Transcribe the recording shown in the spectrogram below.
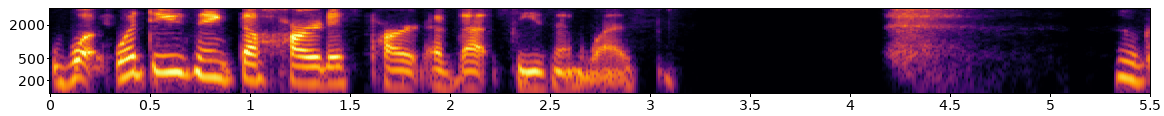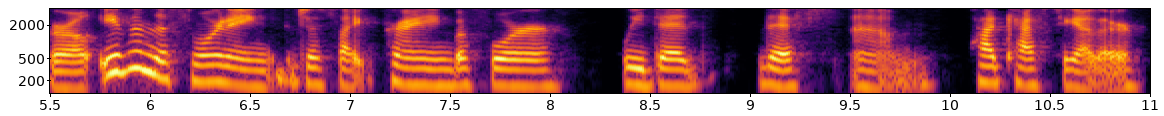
what what do you think the hardest part of that season was? Oh, girl, even this morning, just like praying before we did this um, podcast together,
